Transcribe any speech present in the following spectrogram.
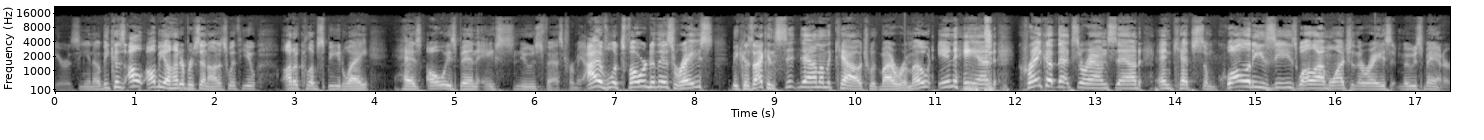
years, you know, because I'll, I'll be 100% honest with you. Auto Club Speedway has always been a snooze fest for me. I have looked forward to this race because I can sit down on the couch with my remote in hand, crank up that surround sound, and catch some quality Z's while I'm watching the race at Moose Manor.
